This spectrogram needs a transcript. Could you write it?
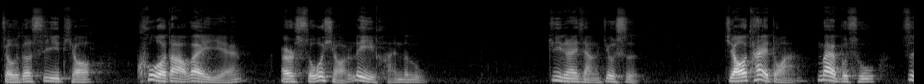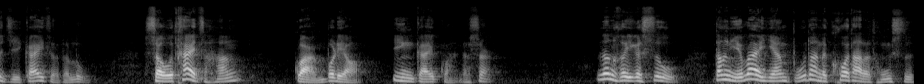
走的是一条扩大外延而缩小内涵的路。具体来讲，就是脚太短，迈不出自己该走的路；手太长，管不了应该管的事儿。任何一个事物，当你外延不断的扩大的同时，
